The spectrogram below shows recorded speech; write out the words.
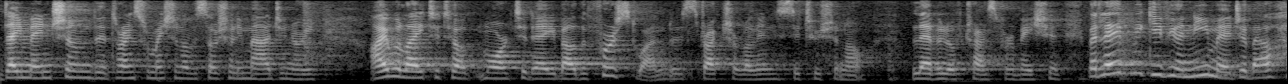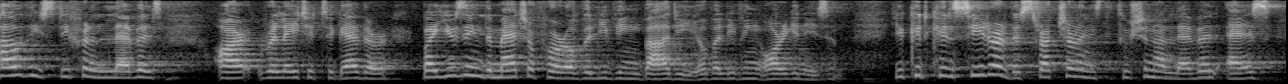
dimension, the transformation of the social imaginary. I would like to talk more today about the first one, the structural and institutional level of transformation. But let me give you an image about how these different levels are related together by using the metaphor of a living body, of a living organism. You could consider the structural and institutional level as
